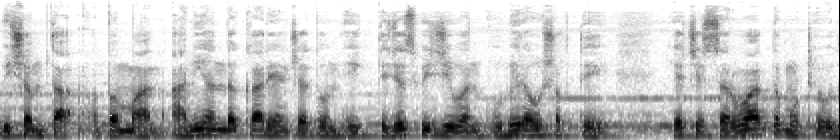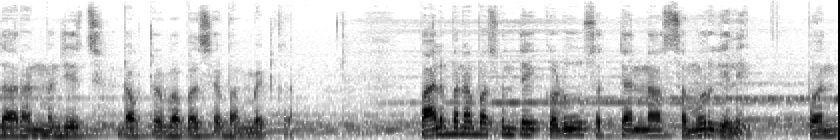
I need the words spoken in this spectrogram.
विषमता अपमान आणि अंधकार यांच्यातून एक तेजस्वी जीवन उभे राहू शकते याचे सर्वात मोठे उदाहरण म्हणजेच डॉक्टर बाबासाहेब आंबेडकर. बालपणापासून ते कडू सत्यांना समोर गेले पण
